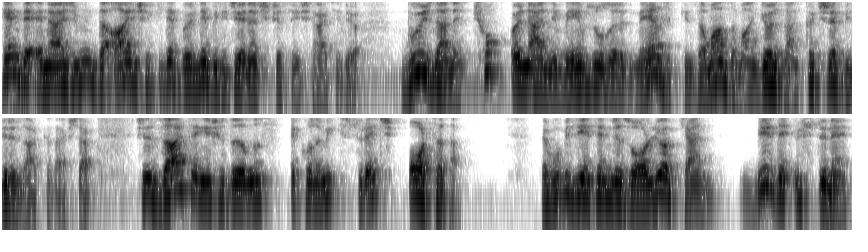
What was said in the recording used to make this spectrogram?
hem de enerjimin de aynı şekilde bölünebileceğini açıkçası işaret ediyor. Bu yüzden de çok önemli mevzuları ne yazık ki zaman zaman gözden kaçırabiliriz arkadaşlar. Şimdi zaten yaşadığımız ekonomik süreç ortada. Ve bu bizi yeterince zorluyorken bir de üstüne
